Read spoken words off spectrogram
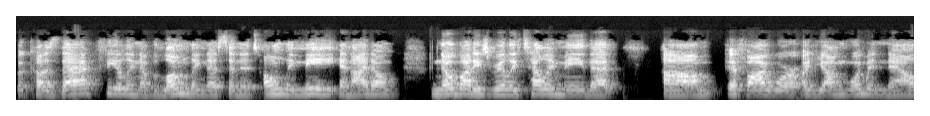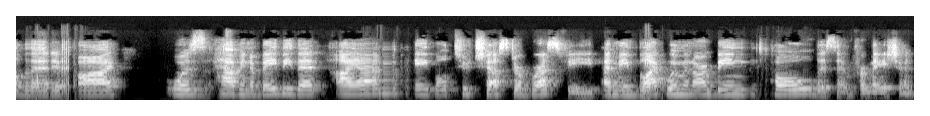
because that feeling of loneliness and it's only me and I don't, nobody's really telling me that um, if I were a young woman now, that if I was having a baby that I am able to chest or breastfeed. I mean, Black women aren't being told this information.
